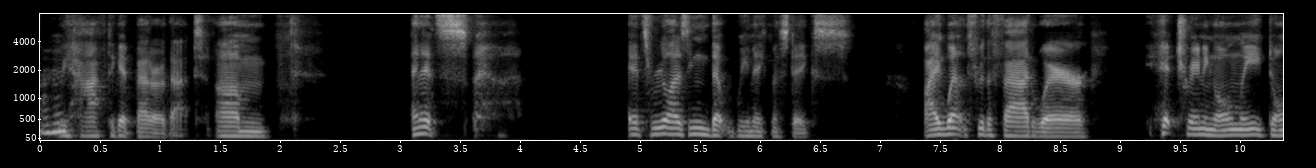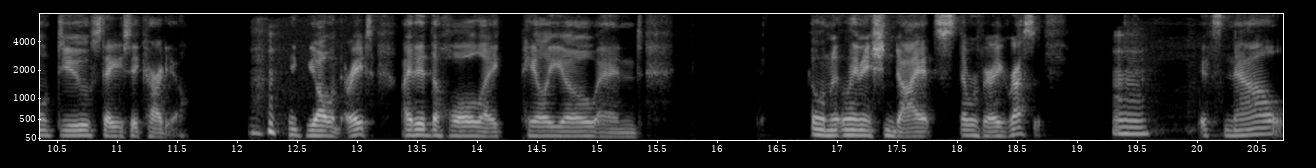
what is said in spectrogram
mm-hmm. we have to get better at that. Um and it's it's realizing that we make mistakes. I went through the fad where HIIT training only don't do steady state cardio I think we all went there, right? I did the whole like paleo and elimination diets that were very aggressive. Mm-hmm. It's now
